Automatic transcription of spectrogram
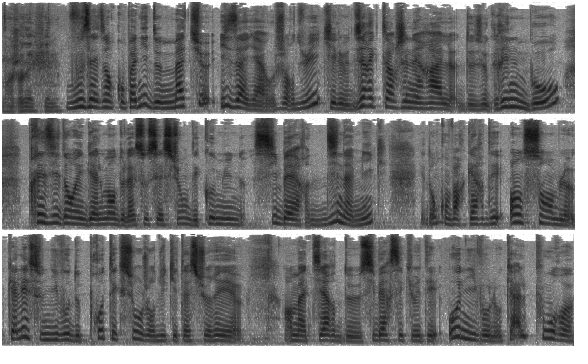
Bonjour Delphine. Vous êtes en compagnie de Mathieu Isaya aujourd'hui, qui est le directeur général de The Green Bow, président également de l'association des communes cyberdynamiques. Et donc on va regarder ensemble quel est ce niveau de protection aujourd'hui qui est assuré euh, en matière de cybersécurité au niveau local pour euh,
